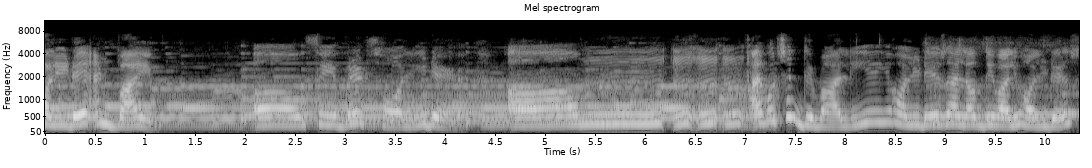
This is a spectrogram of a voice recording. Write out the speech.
holiday and why? Uh favorite holiday. Um mm, mm, mm, i would say diwali holidays. I love diwali holidays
